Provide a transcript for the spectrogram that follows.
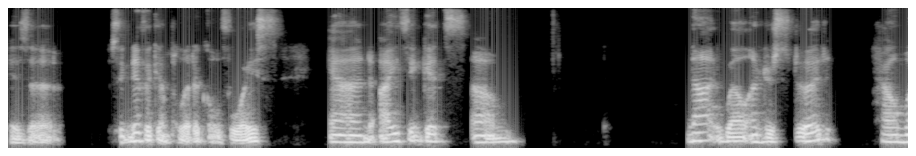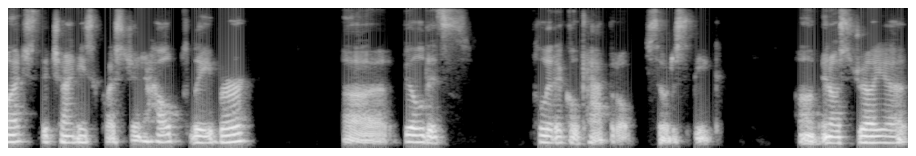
is a significant political voice. And I think it's um, not well understood how much the Chinese question helped labor uh, build its political capital, so to speak. Um, in Australia,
